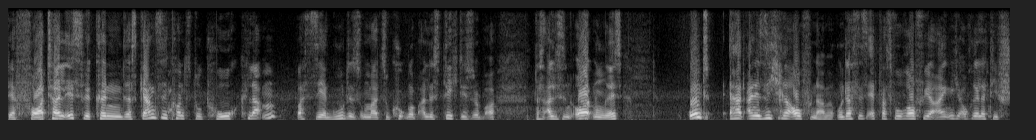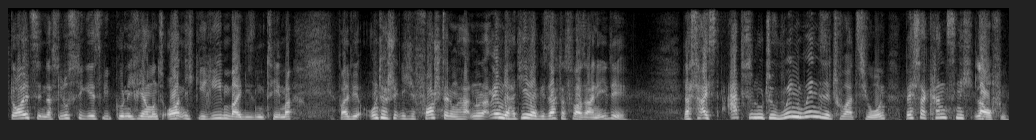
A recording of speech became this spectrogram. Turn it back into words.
Der Vorteil ist, wir können das ganze Konstrukt hochklappen, was sehr gut ist, um mal zu gucken, ob alles dicht ist, ob das alles in Ordnung ist. Und er hat eine sichere Aufnahme. Und das ist etwas, worauf wir eigentlich auch relativ stolz sind. Das Lustige ist, Wiebke und ich, wir haben uns ordentlich gerieben bei diesem Thema, weil wir unterschiedliche Vorstellungen hatten. Und am Ende hat jeder gesagt, das war seine Idee. Das heißt, absolute Win-Win-Situation. Besser kann es nicht laufen.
